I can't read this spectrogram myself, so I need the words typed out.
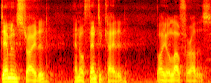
demonstrated, and authenticated by your love for others.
